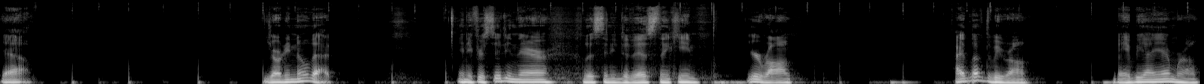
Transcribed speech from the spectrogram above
Yeah. You already know that. And if you're sitting there listening to this thinking, you're wrong, I'd love to be wrong. Maybe I am wrong.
